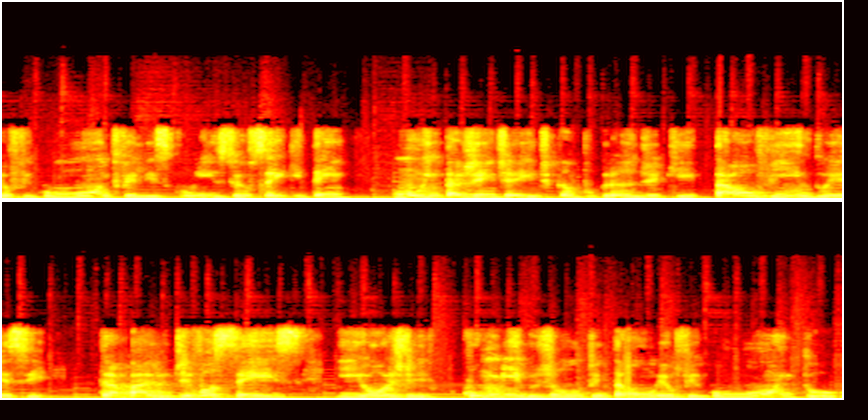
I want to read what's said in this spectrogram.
Eu fico muito feliz com isso. Eu sei que tem muita gente aí de Campo Grande que está ouvindo esse trabalho de vocês e hoje comigo junto. Então eu fico muito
